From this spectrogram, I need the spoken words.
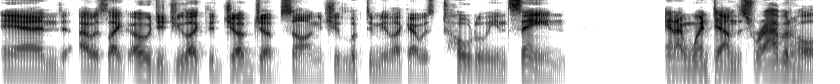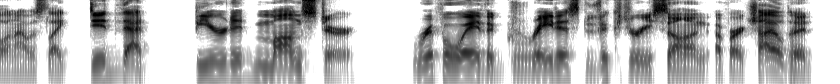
and I was like, "Oh, did you like the Jub Jub song?" And she looked at me like I was totally insane, and I went down this rabbit hole, and I was like, "Did that bearded monster rip away the greatest victory song of our childhood?"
